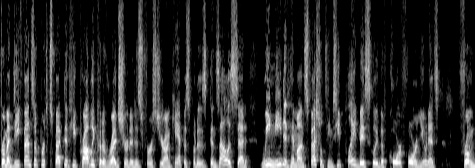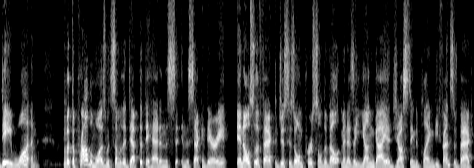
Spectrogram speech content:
from a defensive perspective, he probably could have redshirted his first year on campus, but as Gonzales said, we needed him on special teams. He played basically the core four units from day one. But the problem was with some of the depth that they had in the in the secondary, and also the fact of just his own personal development as a young guy adjusting to playing defensive back.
